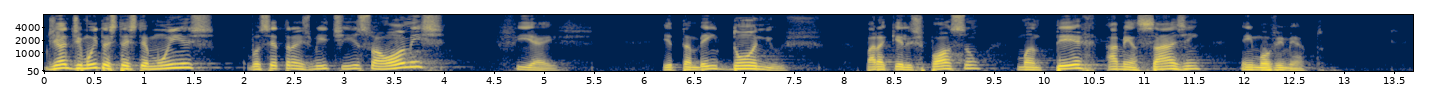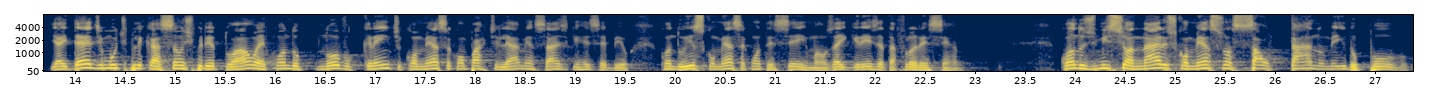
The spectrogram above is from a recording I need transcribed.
diante de muitas testemunhas, você transmite isso a homens fiéis e também idôneos, para que eles possam manter a mensagem em movimento. E a ideia de multiplicação espiritual é quando o novo crente começa a compartilhar a mensagem que recebeu. Quando isso começa a acontecer, irmãos, a igreja está florescendo. Quando os missionários começam a saltar no meio do povo,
